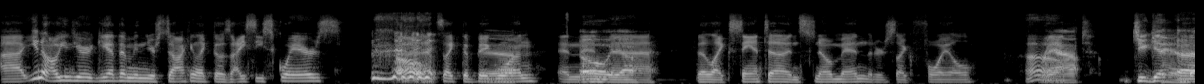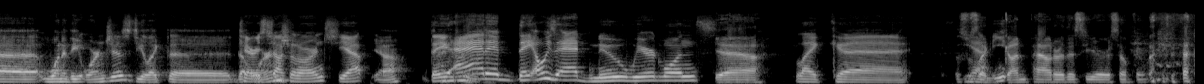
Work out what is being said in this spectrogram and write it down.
Uh, you know, you you get them in your stocking, like those icy squares. Oh. that's like the big Yeah. one, and then Oh, yeah. uh, the like Santa and snowmen that are just like foil Oh, Yeah. wrapped. Do you get And- uh, one of the oranges? Do you like the, the Terry's orange? chocolate orange. Yep. Yeah. They I do. added. They always add new weird ones. yeah. Like. uh This was Yeah, like gunpowder this year or something like that.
